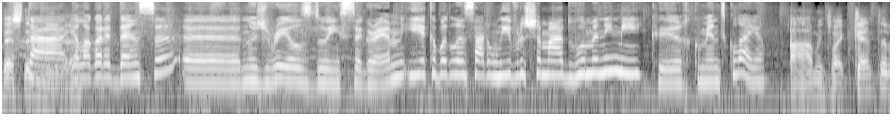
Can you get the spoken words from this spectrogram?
desta Está, menina? ela agora dança ah, nos Reels do Instagram e acabou de lançar um livro chamado Woman in Me, que recomendo que leiam. Ah, muito bem. Canta, ah,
